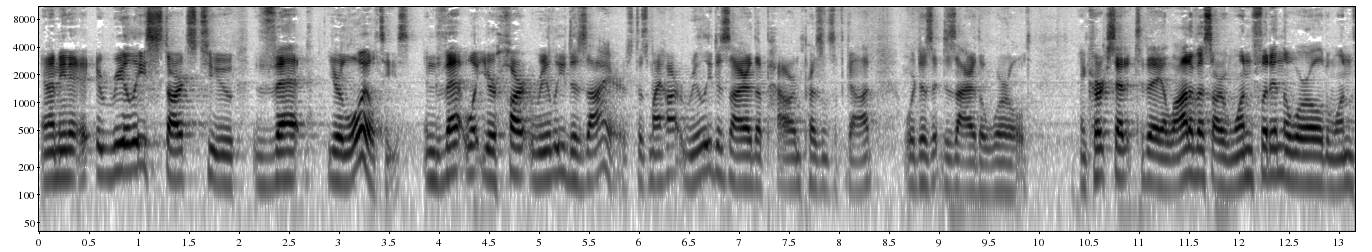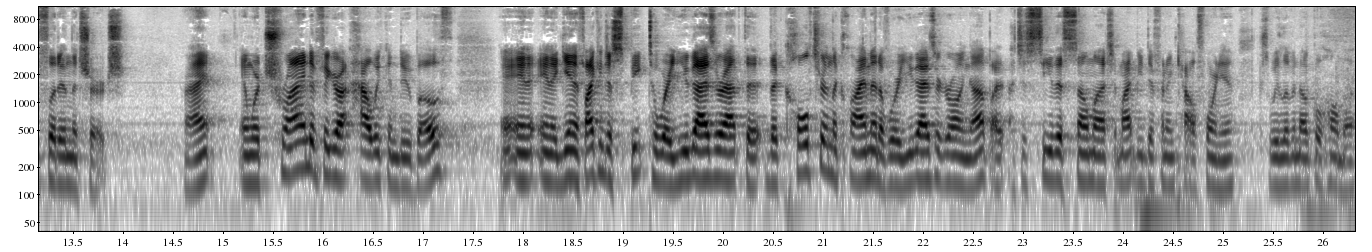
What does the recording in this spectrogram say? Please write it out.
And I mean, it, it really starts to vet your loyalties and vet what your heart really desires. Does my heart really desire the power and presence of God, or does it desire the world? And Kirk said it today a lot of us are one foot in the world, one foot in the church, right? And we're trying to figure out how we can do both. And, and, again, if I can just speak to where you guys are at, the, the culture and the climate of where you guys are growing up, I, I just see this so much. It might be different in California because we live in Oklahoma.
